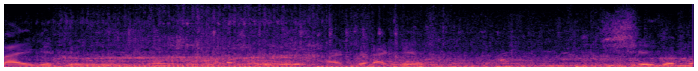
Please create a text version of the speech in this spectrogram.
লাইভে তো থাকবে না কেউ। সেই জন্য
